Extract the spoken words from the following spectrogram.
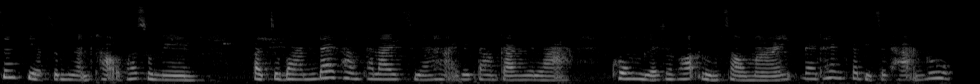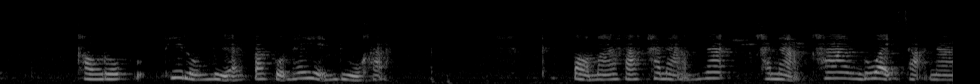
ซึ่งเปรียบเสมือนเขาพระสุเมน ปัจจุบันได้พังทลายเสียหายไปตามกาลเวลา คงเหลือเฉพาะหลุมเสาไม้ และแท่นประดิษฐานรูป เคารพที่หลงเหลือปรากฏให้เห็นอยู่ค่ะ ต่อมานะคะขนามหน้าขนาบข้างด้วยสระน้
